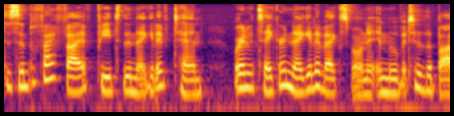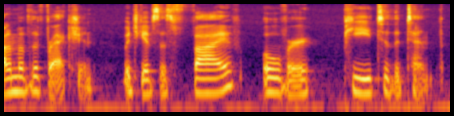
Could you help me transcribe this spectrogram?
To simplify 5p to the negative 10, we're going to take our negative exponent and move it to the bottom of the fraction, which gives us 5 over p to the 10th.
